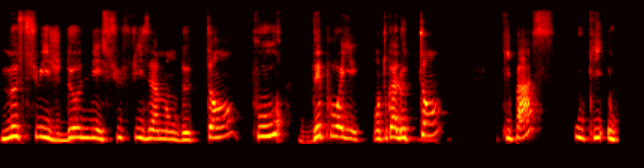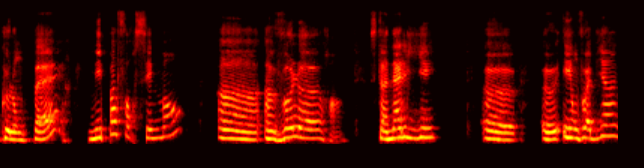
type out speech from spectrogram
me suis-je donné suffisamment de temps pour déployer? En tout cas le temps qui passe ou qui ou que l'on perd n'est pas forcément un, un voleur c'est un allié euh, euh, et on voit bien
